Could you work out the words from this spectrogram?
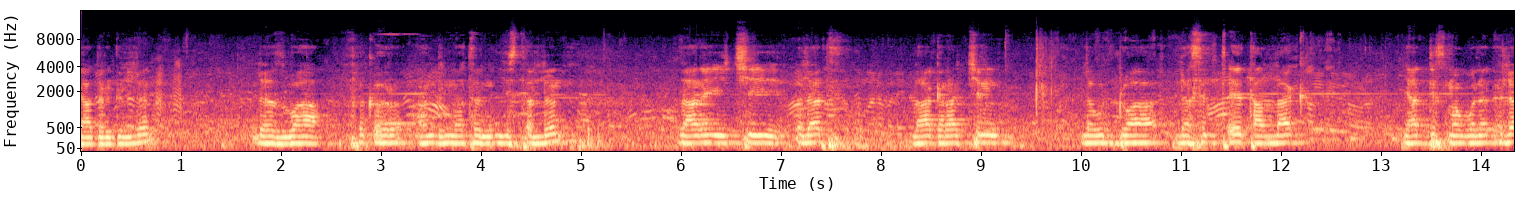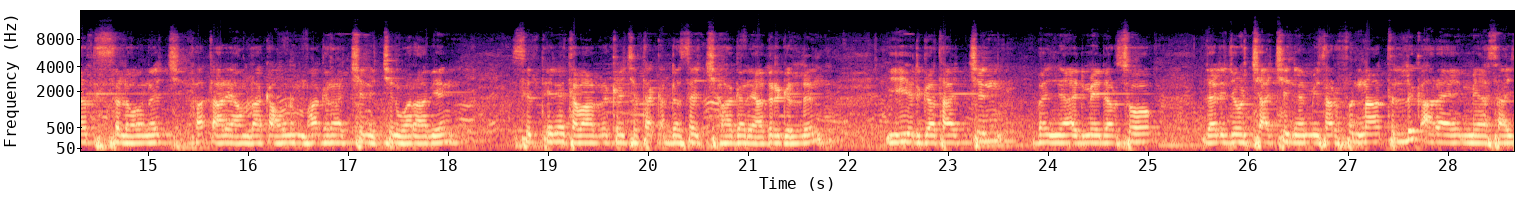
ያድርግልን። ለሕዝቧ ፍቅር አንድነትን ይስጥልን። ዛሬ ይቺ ዕለት ለሀገራችን ለውዷ ለስልጤ ታላቅ የአዲስ መወለድ ዕለት ስለሆነች ፈጣሪ አምላክ አሁንም ሀገራችን እችን ወራቤን ስልጤን የተባረከች የተቀደሰች ሀገር ያድርግልን። ይህ እድገታችን በእኛ ዕድሜ ደርሶ ለልጆቻችን የሚተርፍና ትልቅ አርአያ የሚያሳይ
